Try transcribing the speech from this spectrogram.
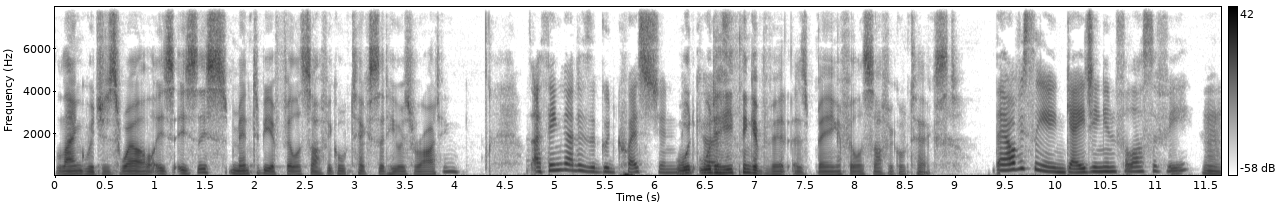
language as well. Is is this meant to be a philosophical text that he was writing? I think that is a good question. Would would he think of it as being a philosophical text? They're obviously engaging in philosophy, hmm.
